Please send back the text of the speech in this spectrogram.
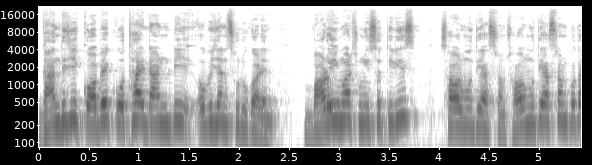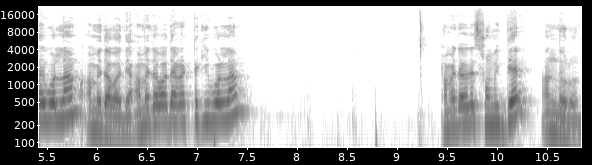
গান্ধীজি কবে কোথায় ডান্ডি অভিযান শুরু করেন? বারোই মার্চ উনিশশো তিরিশ, সবরমতী আশ্রম। সবরমতী আশ্রম কোথায় বললাম? আমেদাবাদে আমেদাবাদে আর একটা কী বললাম? আমেদাবাদের শ্রমিকদের আন্দোলন।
